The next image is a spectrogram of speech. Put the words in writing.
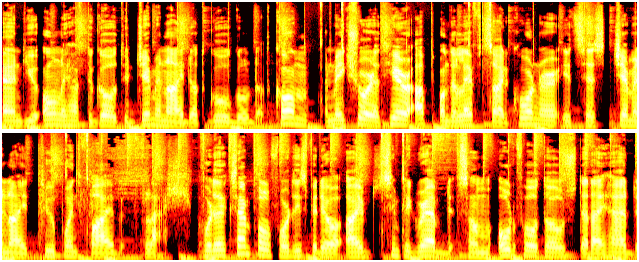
and you only have to go to gemini.google.com and make sure that here up on the left side corner it says Gemini 2.5 Flash. For the example for this video I've simply grabbed some old photos that I had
